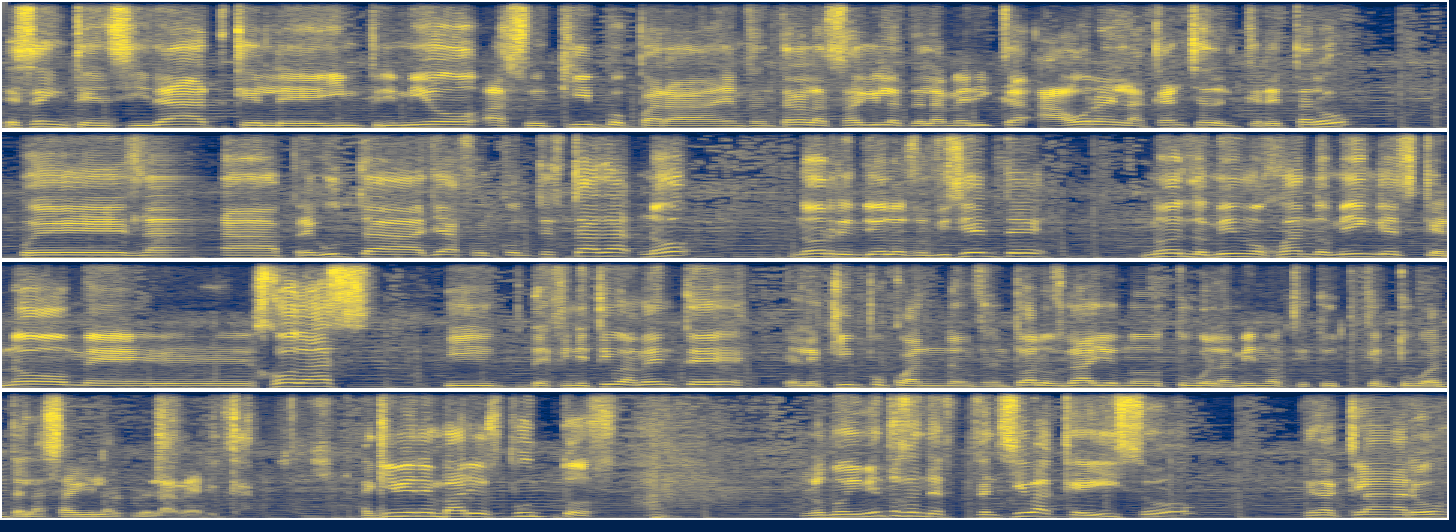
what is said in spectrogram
esa intensidad que le imprimió a su equipo para enfrentar a las Águilas del América ahora en la cancha del Querétaro? Pues la, pregunta ya fue contestada. No, no rindió lo suficiente. No es lo mismo Juan Domínguez que no me jodas y definitivamente el equipo cuando enfrentó a los Gallos no tuvo la misma actitud que tuvo ante las Águilas del la América. Aquí vienen varios puntos. Los movimientos en defensiva que hizo, queda claro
